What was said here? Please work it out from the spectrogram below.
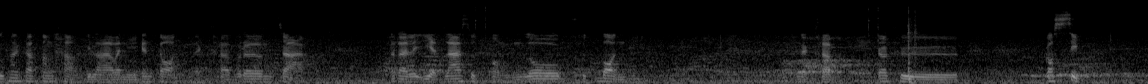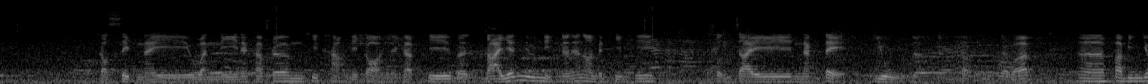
ทุกท่านครับฟังข่าวกีฬาวันนี้กันก่อนนะครับ เริ่มจากรายละเอียดล่าสุดของโลกฟุตบอลนะครับ ก็คือก็สิบก็สิบในวันนี้นะครับ เริ่มที่ข่าวนี้ก่อนนะครับ ที่บาเย r n m มิวนิกนะแน่นอนเป็นทีมที่สนใจนักเตะอยู่นะครับแต่ว่าฟาบินโย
